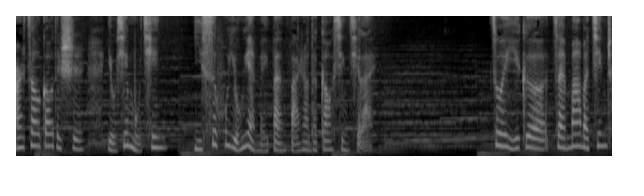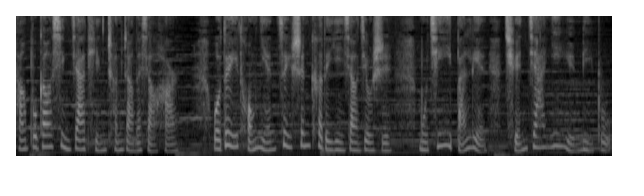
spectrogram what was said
而糟糕的是，有些母亲。”你似乎永远没办法让他高兴起来。作为一个在妈妈经常不高兴家庭成长的小孩我对于童年最深刻的印象就是，母亲一板脸，全家阴云密布。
